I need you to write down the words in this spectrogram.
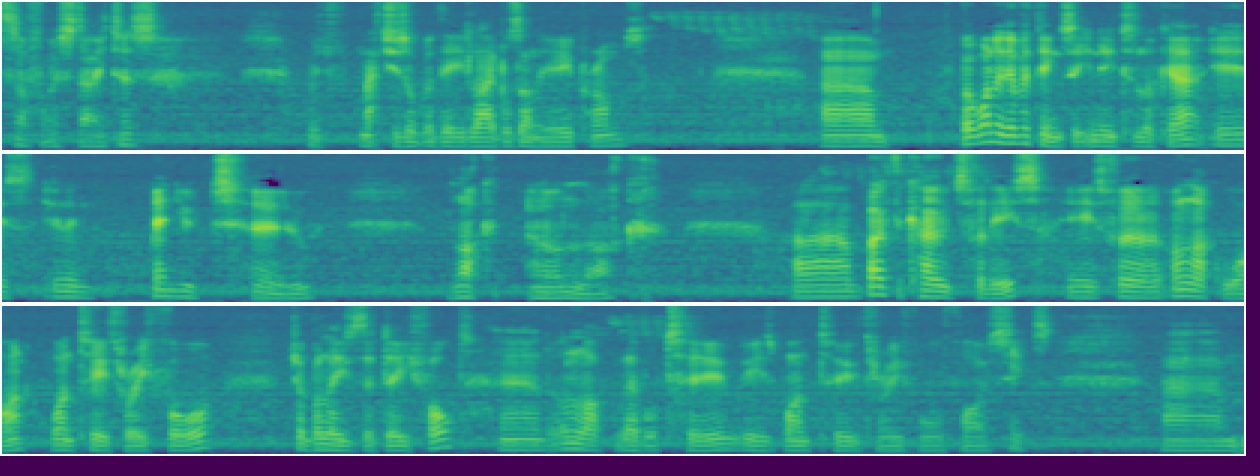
software status, which matches up with the labels on the EEPROMs. Um, but one of the other things that you need to look at is in menu 2, lock and unlock. Um, both the codes for this is for unlock 1, 1, 2, 3, 4, which I believe is the default, and unlock level 2 is 1, 2, 3, 4, 5, 6, um,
